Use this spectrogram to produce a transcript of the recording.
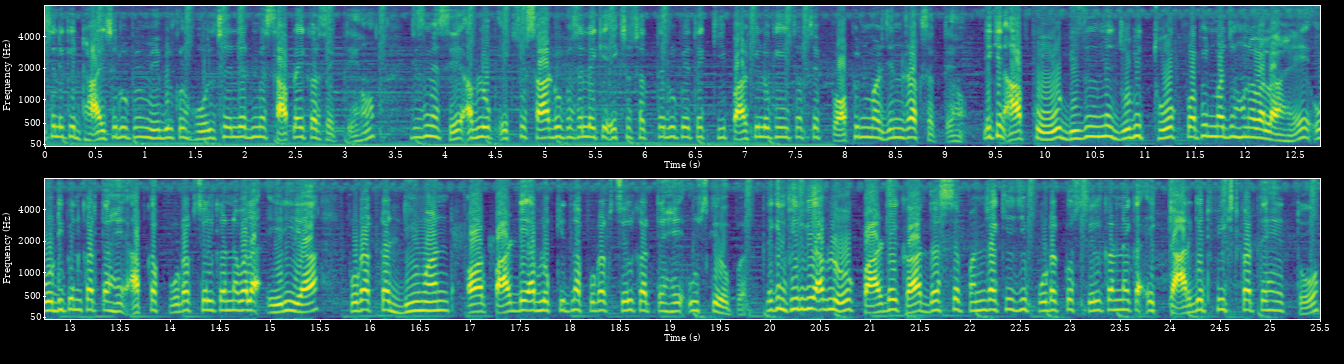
से लेकर ढाई सौ में बिल्कुल होलसेल रेट में सप्लाई कर सकते हो, जिसमें से अब लोग एक सौ से लेके एक सौ तक की पर किलो के हिसाब से प्रॉफिट मार्जिन रख सकते हो। लेकिन आपको बिज़नेस में जो भी थोक प्रॉफिट मार्जिन होने वाला है, वो डिपेंड करता है आपका प्रोडक्ट सेल करने वाला एरिया प्रोडक्ट का डिमांड और पर डे आप लोग कितना प्रोडक्ट सेल करते हैं उसके ऊपर। लेकिन फिर भी आप लोग पर डे का 10 से 15 के प्रोडक्ट को सेल करने का एक टारगेट फिक्स करते हैं तो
